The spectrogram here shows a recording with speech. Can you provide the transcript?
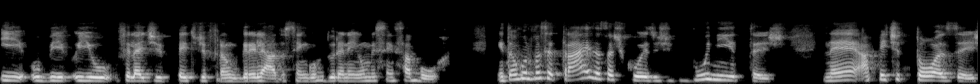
e o, e o filé de peito de frango grelhado sem gordura nenhuma e sem sabor. Então, quando você traz essas coisas bonitas, né, apetitosas,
